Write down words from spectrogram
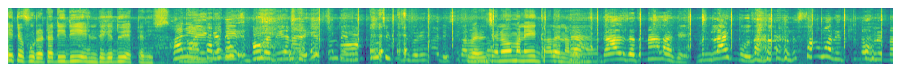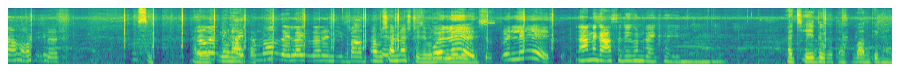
এইটা পুরোটা দিয়ে দিই এখান থেকে দুই একটা দিস। একটা দিয়ে দুটো দিয়ে না একটু দিয়ে কুচি কুচি করে কাটিস এবার যেন মানে গালে না লাগে। হ্যাঁ, গাল যাতে না লাগে মানে লাগবো সামান না আচ্ছা এই থাক বাদ দিয়ে খান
